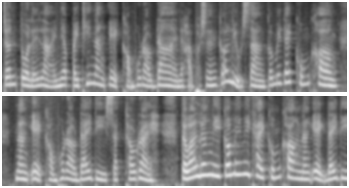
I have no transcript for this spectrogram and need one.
เจิ้นตัวหลายๆเนี่ยไปที่นางเอกของพวกเราได้นะคะ เพราะฉะนั้นก็หลิวซางก็ไม่ได้คุ้มครองนางเอกของพวกเราได้ดีสักเท่าไหร่ แต่ว่าเรื่องนี้ก็ไม่มีใครคุ้มครองนางเอกได้ดี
